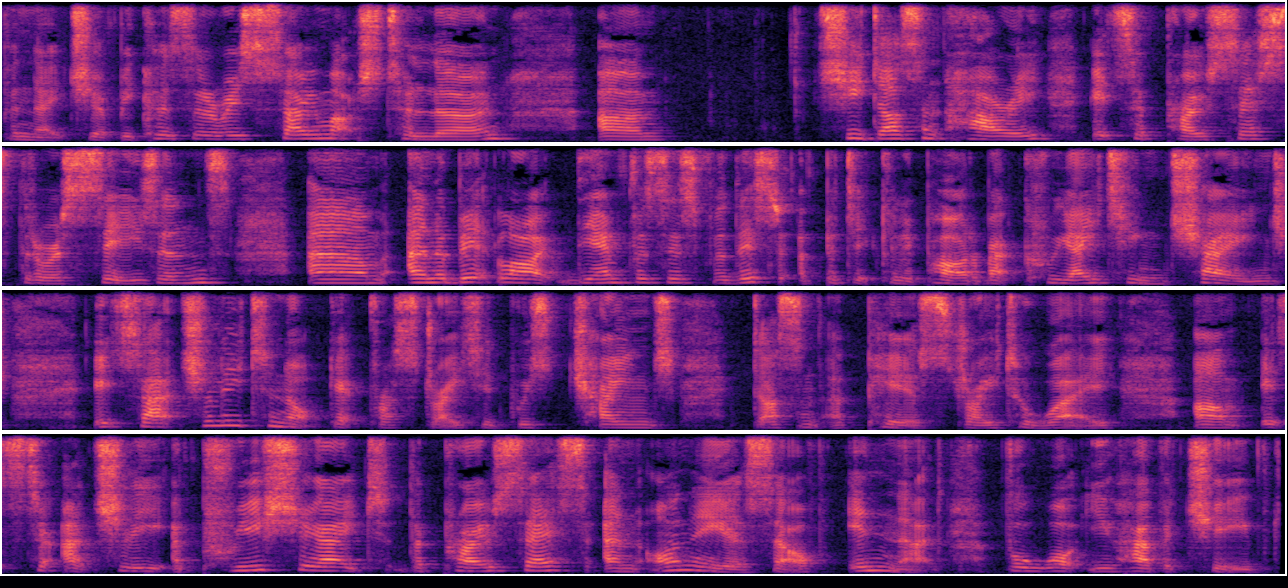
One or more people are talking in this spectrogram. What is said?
for nature because there is so much to learn um, she doesn't hurry. It's a process. There are seasons. Um, and a bit like the emphasis for this particular part about creating change, it's actually to not get frustrated with change doesn't appear straight away. Um, it's to actually appreciate the process and honor yourself in that for what you have achieved.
